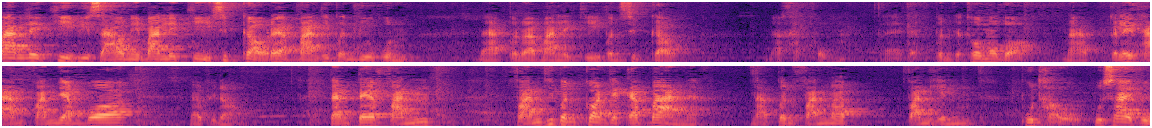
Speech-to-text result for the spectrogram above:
บ้านเลขที่พี่สาวนี่บ้านเลขที่สิบเก้าได้บ้านที่เพิ่นอยู่พุ่นนะครับเพิ่นว่าบ้านเลขที่เพิ่นสิบเก้านะครับผมเอ่เพิ่นก็โทรมาบอกนะครับก็เลยถามฝันยามบ่นะพี่น้องตั้งแต่ฝันฝันที่เพิ่นก่อนจะกลับบ้านนะนะเพิ่นฝันว่าฝันเห็นผู้เฒ่าผู้ชายผู้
